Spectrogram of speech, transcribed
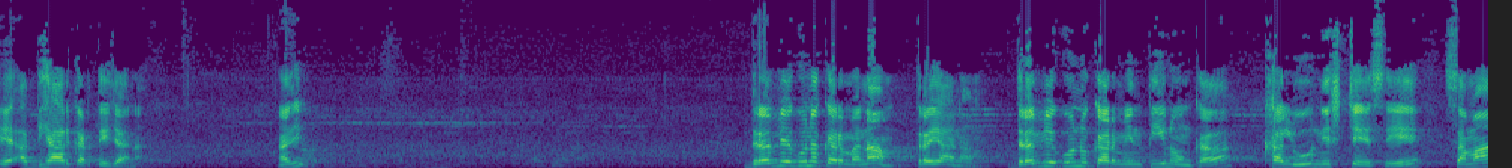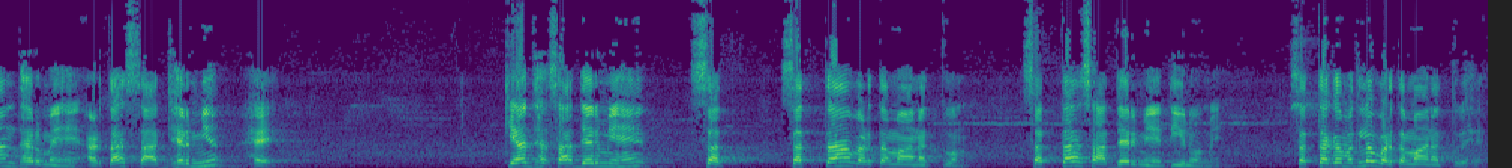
ये अध्यार करते जाना। हाँ जी? द्रव्य गुण कर्म नाम त्रयानाम द्रव्य गुण कर्म इन तीनों का खलु निश्चय से समान धर्म है, अर्थात साध्यर्म्य है। क्या साध्यर्म्य है? सत। सत्ता वर्तमानत्व सत्ता साध्यर्म्य है तीनों में। सत्ता का मतलब वर्तमानत्व है।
